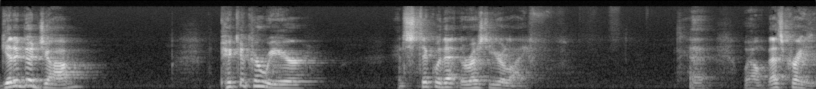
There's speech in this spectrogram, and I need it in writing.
get a good job, pick a career, and stick with that the rest of your life. well, that's crazy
